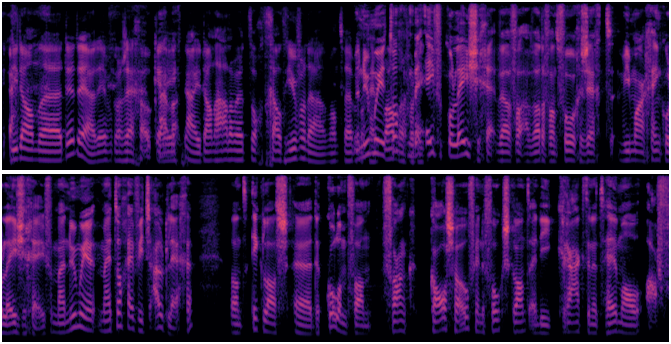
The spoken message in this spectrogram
Die dan eh, dit, ja, even kan zeggen, oké, Ja, maar- nou, dan halen we toch het geld hier vandaan. Want we hebben Maar nu moet je toch voor even college geven. We hadden van tevoren gezegd, wie mag geen college geven. Maar nu moet je mij toch even iets uitleggen. Want ik las eh, de column van Frank Kalshoofd in de Volkskrant. En die kraakte het helemaal af.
